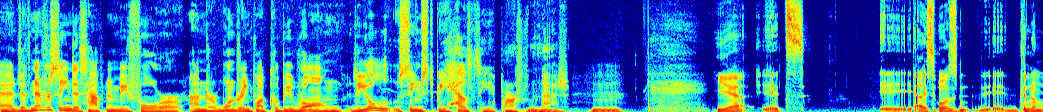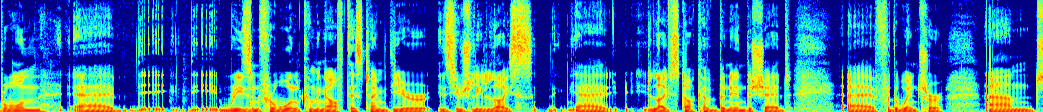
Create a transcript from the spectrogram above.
Uh, they've never seen this happening before and are wondering what could be wrong. The ewe seems to be healthy apart from that. Yeah, it's. I suppose the number one uh, reason for wool coming off this time of the year is usually lice. Uh, livestock have been in the shed uh, for the winter, and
